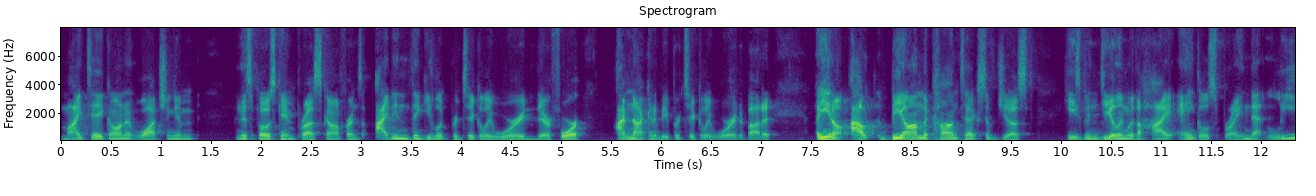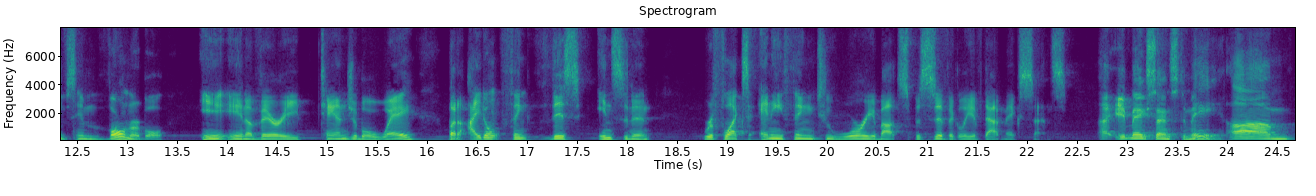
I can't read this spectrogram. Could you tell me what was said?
my take on it. Watching him in this post game press conference, I didn't think he looked particularly worried. Therefore, I'm not going to be particularly worried about it. You know, out beyond the context of just he's been dealing with a high ankle sprain that leaves him vulnerable in, in a very tangible way but I don't think this incident reflects anything to worry about specifically, if that makes sense. Uh, it makes sense to me. Um,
